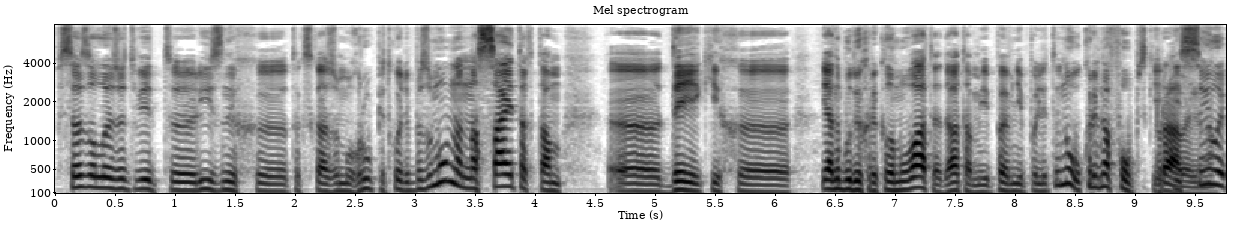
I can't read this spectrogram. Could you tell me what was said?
все залежить від е, різних, е, так скажемо, груп підходів. Безумовно, на сайтах там е, деяких, я не буду їх рекламувати, да, там і певні політи, ну, українофобські якісь сили.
